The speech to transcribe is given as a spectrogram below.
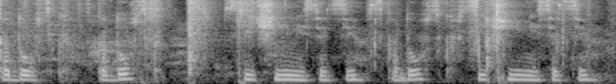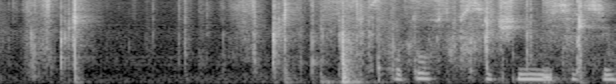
Скадовськ, Скадовськ в січні місяці. Скадовськ в січні місяці. Скадовськ в січні місяці.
